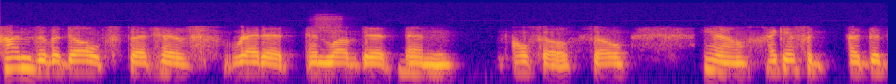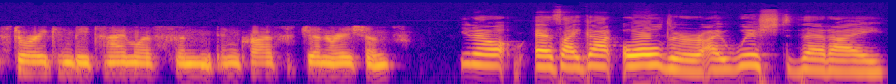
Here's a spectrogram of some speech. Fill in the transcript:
tons of adults that have read it and loved it and also. So, you know, I guess a, a good story can be timeless and, and cross generations. You know, as I got older, I wished that I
